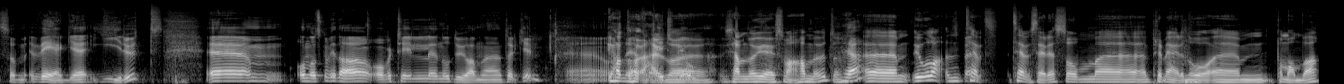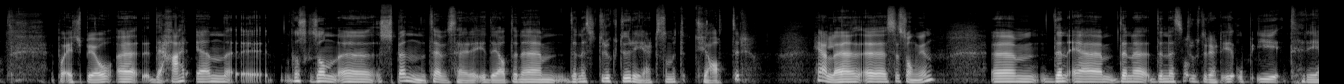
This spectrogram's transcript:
som VG gir ut. Um, og nå skal vi da over til noe du har med, Torkil. Eh, Ja, noe, kommer noe gøy som jeg har med, vet du. Ja. Eh, jo da, en Spent. TV TV-serie som uh, premierer nå eh, på mandag på HBO. Eh, det her er en eh, ganske sånn eh, spennende TV-serie i det at den er, den er strukturert som et teater. Hele sesongen. Um, den, er, den, er, den er strukturert opp i tre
